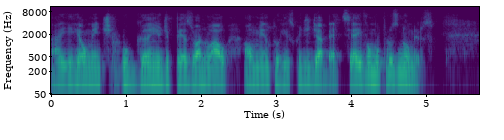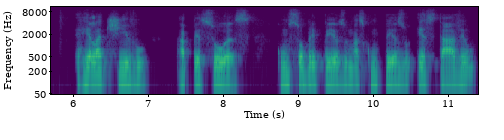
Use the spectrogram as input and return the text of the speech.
aí realmente o ganho de peso anual aumenta o risco de diabetes. E aí vamos para os números. Relativo a pessoas com sobrepeso, mas com peso estável,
